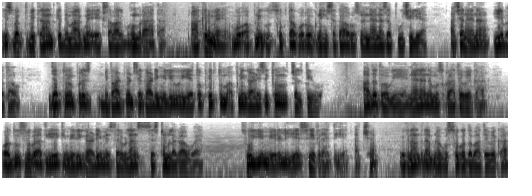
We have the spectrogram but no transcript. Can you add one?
इस वक्त विक्रांत के दिमाग में एक सवाल घूम रहा था। आखिर में वो अपनी उत्सुकता को रोक नहीं सका और उसने नैना से पूछ ही लिया अच्छा नैना, ये बताओ जब तुम्हें पुलिस डिपार्टमेंट से गाड़ी मिली हुई है तो फिर तुम अपनी गाड़ी से क्यों चलती हो? आदत हो गई है, नैना ने मुस्कुराते हुए कहा। और दूसरी बात यह कि मेरी गाड़ी में सर्विलांस सिस्टम लगा हुआ है सो ये मेरे लिए सेफ़ रहती है। अच्छा विक्रांत ने अपने गुस्से को दबाते हुए कहा,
